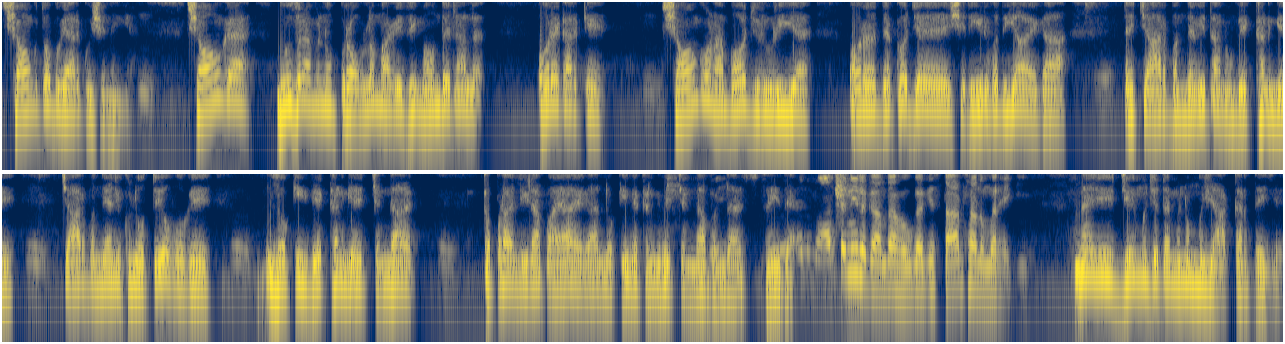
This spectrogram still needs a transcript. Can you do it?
ਸ਼ੌਂਕ ਤੋਂ ਬਗੈਰ ਕੁਝ ਨਹੀਂ ਹੈ। ਸ਼ੌਂਕ ਹੈ ਦੂਸਰਾ ਮੈਨੂੰ ਪ੍ਰੋਬਲਮ ਆ ਗਈ ਸੀ ਮੈਂ ਉਹਦੇ ਨਾਲ ਉਹਦੇ ਕਰਕੇ। ਸ਼ੌਂਕ ਹੋਣਾ ਬਹੁਤ ਜ਼ਰੂਰੀ ਹੈ ਔਰ ਦੇਖੋ ਜੇ ਸਰੀਰ ਵਧੀਆ ਹੋਏਗਾ ਤੇ ਚਾਰ ਬੰਦੇ ਵੀ ਤੁਹਾਨੂੰ ਵੇਖਣਗੇ। ਚਾਰ ਬੰਦਿਆਂ 'ਚ ਖਲੋਤੇ ਹੋਵੋਗੇ। ਲੋਕੀ ਵੇਖਣਗੇ ਚੰਗਾ ਕਪੜਾ ਲੀੜਾ ਪਾਇਆ ਹੋਏਗਾ ਲੋਕੀ ਵੇਖਣਗੇ ਵੀ ਚੰਗਾ ਬੰਦਾ ਸਹੀਦ ਹੈ। ਅਨੁਮਾਨ ਤਾਂ ਨਹੀਂ ਲਗਾਉਂਦਾ ਹੋਊਗਾ ਕਿ 67 ਸਾਲ ਉਮਰ ਹੈਗੀ। ਨਹੀਂ ਜੀ ਜਿਮ 'ਚ ਤਾਂ ਮੈਨੂੰ ਮਜ਼ਾਕ ਕਰਦੇ ਜੇ।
